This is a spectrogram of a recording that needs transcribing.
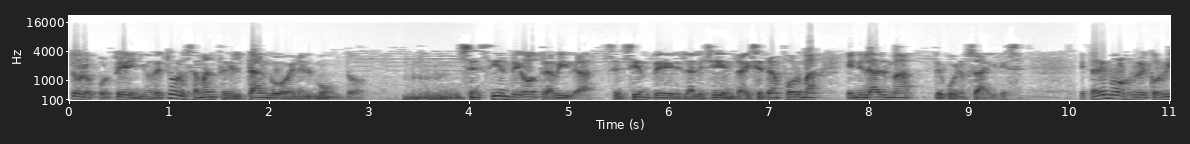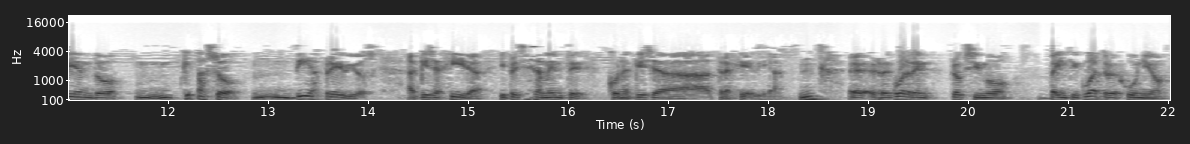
todos los porteños, de todos los amantes del tango en el mundo. Mm, se enciende otra vida, se enciende la leyenda y se transforma en el alma de Buenos Aires. Estaremos recorriendo mm, qué pasó mm, días previos a aquella gira y precisamente con aquella tragedia. Eh, recuerden, próximo 24 de junio,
